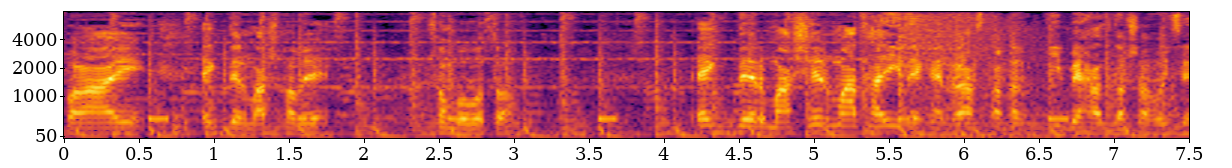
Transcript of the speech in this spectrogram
প্রায় এক দেড় মাস হবে সম্ভবত। এক দেড় মাসের মাথায় দেখেন রাস্তাটার কি বেহাল দশা হয়েছে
